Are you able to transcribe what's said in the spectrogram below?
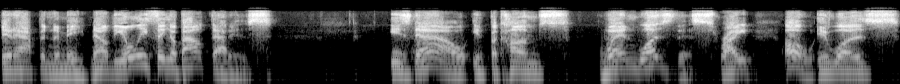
it happened to me. Now, the only thing about that is, is now it becomes when was this, right? Oh, it was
